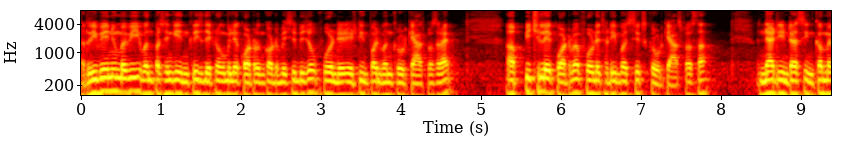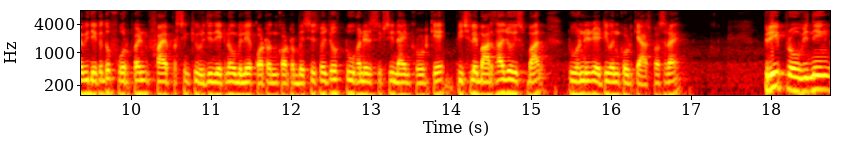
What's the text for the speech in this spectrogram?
रिवेन्यू में भी वन परसेंट की इंक्रीज देखने को मिली है क्वार्टर ऑन क्वार्टर बेसिस पे जो four hundred eighteen point one crore के आसपास रहा है। अब पिछले क्वार्टर में four hundred thirteen point six crore के आसपास था। नेट इंटरेस्ट इनकम में भी देखें तो 4.5 परसेंट की वृद्धि देखने को मिली है क्वार्टर ऑन क्वार्टर बेसिस पर जो 269 करोड़ के पिछले बार था, जो इस बार 281 करोड़ के आसपास रहा है। प्री प्रोविजनिंग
